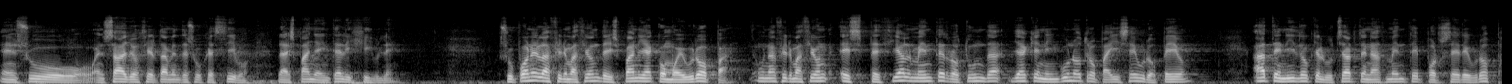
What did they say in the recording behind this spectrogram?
en su ensayo ciertamente sugestivo, La España inteligible, supone la afirmación de Hispania como Europa, una afirmación especialmente rotunda ya que ningún otro país europeo ha tenido que luchar tenazmente por ser Europa,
